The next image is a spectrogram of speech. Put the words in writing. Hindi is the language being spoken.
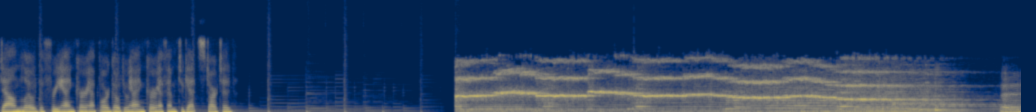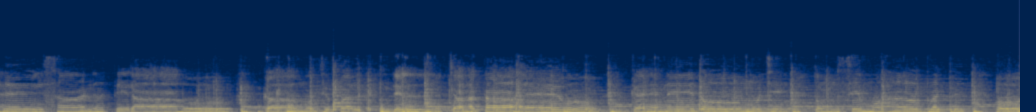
Download the free Anchor app or go to Anchor FM to get started. एहसान तेरा होगा मुझ पर दिल चाहता है वो कहने दो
